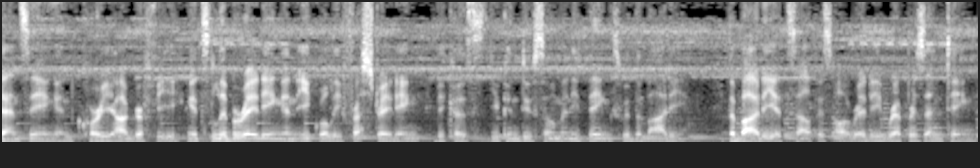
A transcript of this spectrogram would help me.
dancing and choreography. It's liberating and equally frustrating because you can do so many things with the body. The body itself is already representing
